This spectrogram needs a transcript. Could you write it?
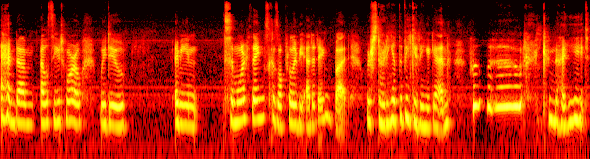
And um, I will see you tomorrow. We do, I mean, similar things because I'll probably be editing, but we're starting at the beginning again. Woot woot! Good night.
